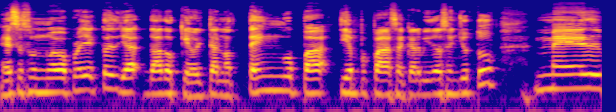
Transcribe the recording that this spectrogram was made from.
ese es un nuevo proyecto, ya dado que ahorita no tengo tiempo para sacar videos en YouTube, me,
